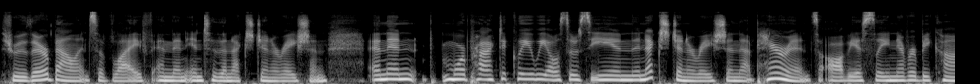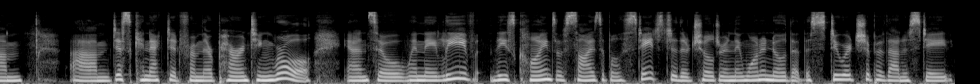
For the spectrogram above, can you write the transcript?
through their balance of life and then into the next generation. And then more practically, we also see in the next generation that parents obviously never become um, disconnected from their parenting role. And so when they leave these kinds of sizable estates to their children, they want to know that the stewardship of that estate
